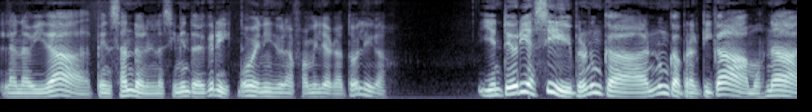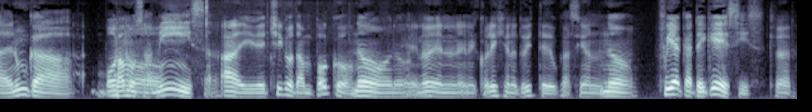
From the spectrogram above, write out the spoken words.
la Navidad pensando en el nacimiento de Cristo. ¿Vos venís de una familia católica? Y en teoría sí, pero nunca, nunca practicamos nada, nunca vamos no- a misa. Ah, ¿y de chico tampoco? No, no. Eh, en, en el colegio no tuviste educación. No, fui a catequesis, Claro,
